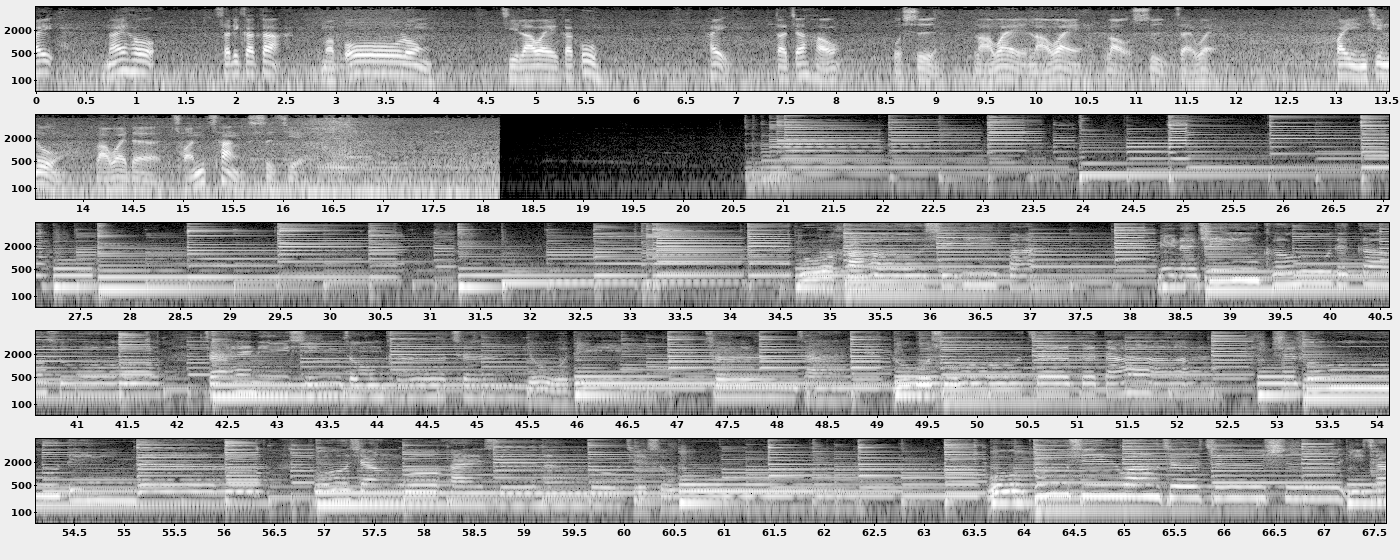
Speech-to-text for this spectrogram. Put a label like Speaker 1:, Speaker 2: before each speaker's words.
Speaker 1: 嗨，奈何萨利嘎嘎马波隆吉拉外嘎古。嗨，大家好，我是老外老外老是在外，欢迎进入老外的传唱世界。
Speaker 2: 你能亲口的告诉我，在你心中可曾有我的存在？如果说这个答案是否定的，我想我还是能够接受。我不希望这只是一场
